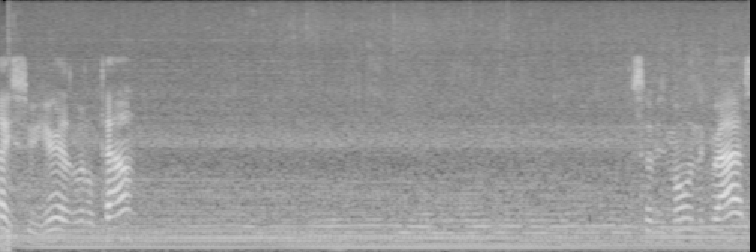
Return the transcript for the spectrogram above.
Nice through here, the little town. So he's mowing the grass.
